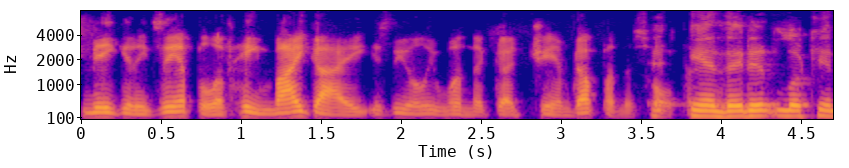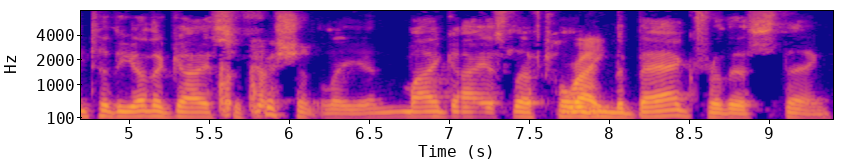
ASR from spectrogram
make an example of, hey, my guy is the only one that got jammed up on this whole thing. And they didn't look into the other guy sufficiently, and my guy is left holding right. the bag for this thing.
